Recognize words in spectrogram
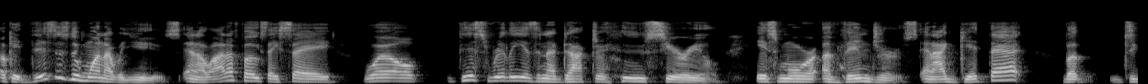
Okay, this is the one I would use. And a lot of folks, they say, well, this really isn't a Doctor Who serial. It's more Avengers. And I get that, but to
